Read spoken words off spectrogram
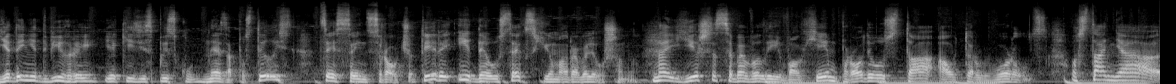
Єдині дві гри, які зі списку не запустились, це Saints Row 4 і Deus Ex Human Revolution. Найгірше себе вели Valheim, Prodeus та Outer Worlds. Остання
